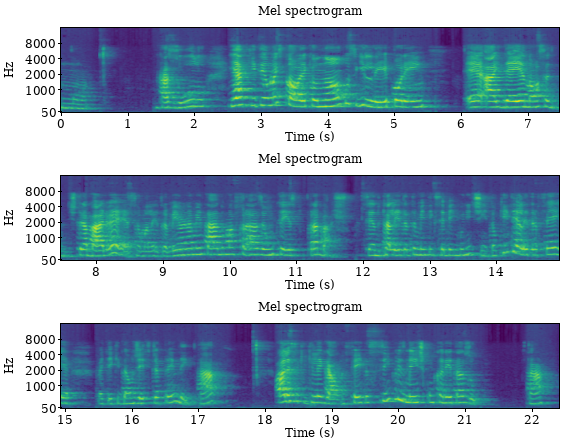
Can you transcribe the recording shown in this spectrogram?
um casulo. E aqui tem uma história que eu não consegui ler, porém é, a ideia nossa de trabalho é essa, é uma letra bem ornamentada, uma frase ou um texto para baixo. Sendo que a letra também tem que ser bem bonitinha. Então, quem tem a letra feia vai ter que dar um jeito de aprender, tá? Olha essa aqui que legal, é feita simplesmente com caneta azul, tá?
